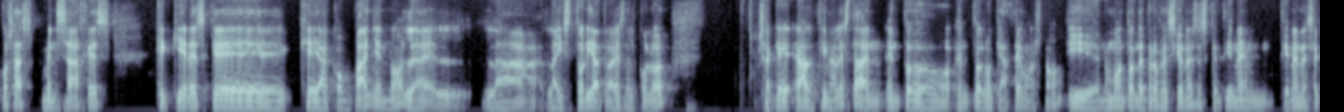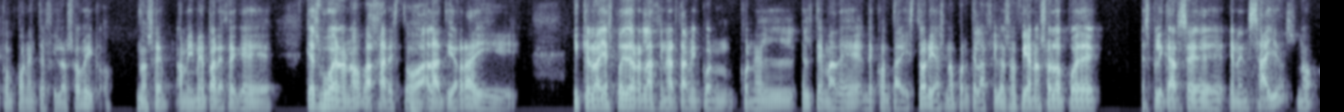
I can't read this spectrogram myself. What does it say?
cosas, mensajes que quieres que, acompañen ¿no? la, la, historia a través del color. O sea que al final está en, todo, en todo lo que hacemos, ¿no? Y en un montón de profesiones es que tienen, tienen ese componente filosófico. No sé, a mí me parece que, es bueno, ¿no? Bajar esto a la tierra y, que lo hayas podido relacionar también con, el, tema de, contar historias, ¿no? Porque la filosofía no solo puede explicarse en ensayos, ¿no?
